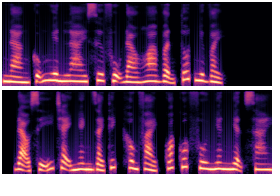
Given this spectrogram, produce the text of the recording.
nàng cũng nguyên lai sư phụ đào hoa vận tốt như vậy. Đạo sĩ chạy nhanh giải thích không phải quắc quốc phu nhân nhận sai.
